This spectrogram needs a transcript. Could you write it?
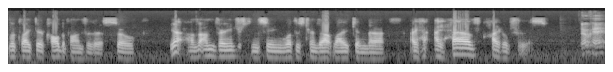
look like they're called upon for this. So yeah, I'm, I'm very interested in seeing what this turns out like, and uh, I ha- I have high hopes for this. Okay.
